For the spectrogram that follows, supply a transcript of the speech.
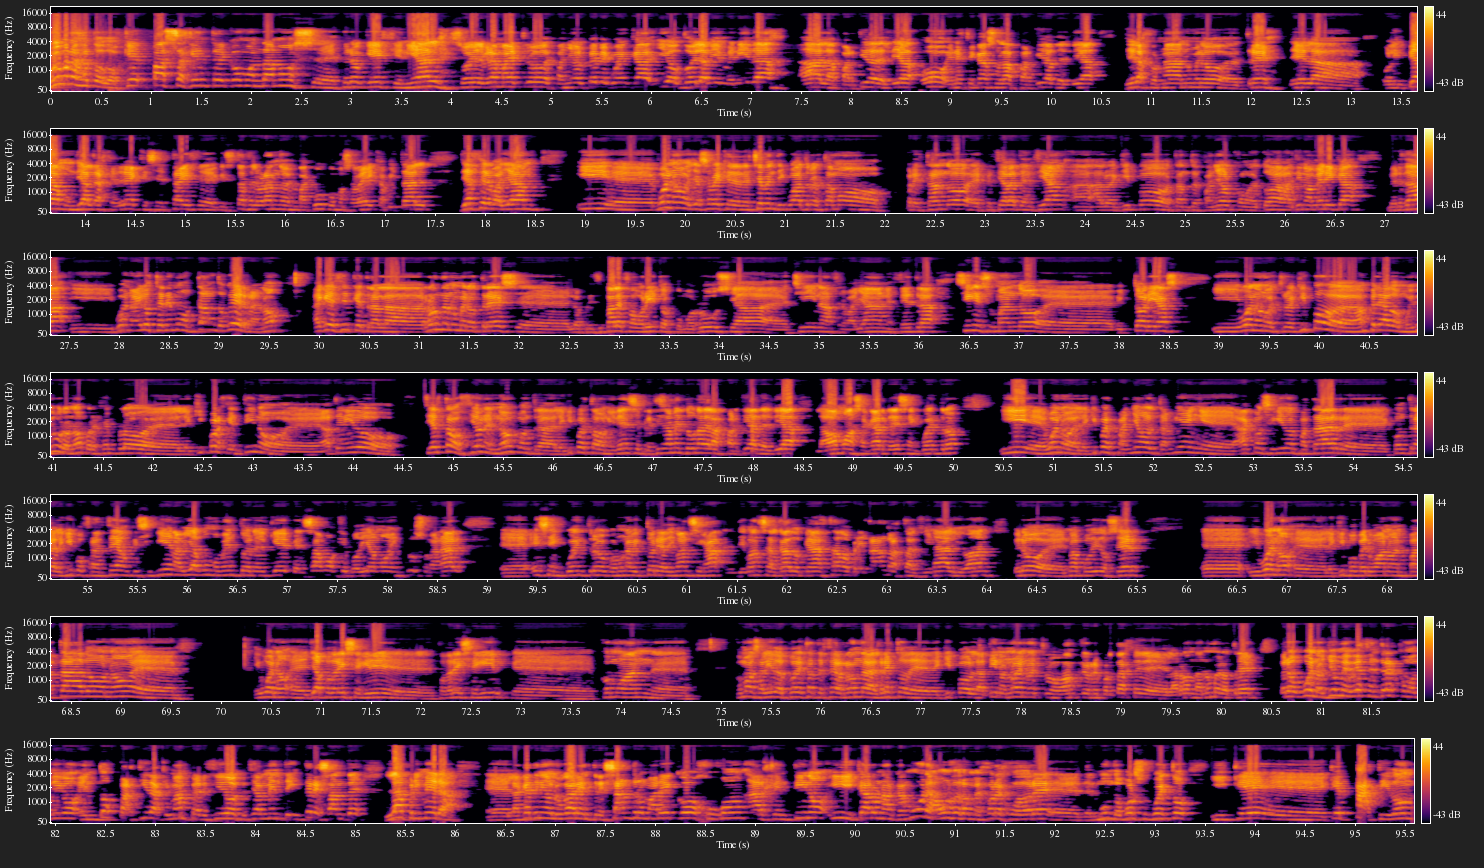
Muy buenas a todos, ¿qué pasa gente? ¿Cómo andamos? Eh, espero que es genial, soy el gran maestro español Pepe Cuenca y os doy la bienvenida a la partida del día, o en este caso las partidas del día de la jornada número 3 eh, de la Olimpiada Mundial de Ajedrez que se, está, que se está celebrando en Bakú, como sabéis, capital de Azerbaiyán. Y eh, bueno, ya sabéis que desde Che24 estamos prestando especial atención a, a los equipos tanto español como de toda Latinoamérica ¿verdad? Y bueno, ahí los tenemos dando guerra, ¿no? Hay que decir que tras la ronda número 3, eh, los principales favoritos como Rusia, eh, China, Azerbaiyán, etcétera, siguen sumando eh, victorias. Y bueno, nuestro equipo han peleado muy duro, ¿no? Por ejemplo, el equipo argentino ha tenido ciertas opciones, ¿no? Contra el equipo estadounidense. Precisamente una de las partidas del día la vamos a sacar de ese encuentro. Y bueno, el equipo español también ha conseguido empatar contra el equipo francés, aunque si bien había algún momento en el que pensamos que podíamos incluso ganar ese encuentro con una victoria de Iván, Salgado que ha estado apretando hasta el final, Iván, pero no ha podido ser. y bueno, el equipo peruano ha empatado, ¿no? y bueno, ya podréis seguir, podréis seguir cómo han cómo han salido después de esta tercera ronda el resto de, equipos latinos, no es nuestro amplio reportaje de la ronda número 3. Pero bueno, yo me voy a centrar, como digo, en dos partidas que me han parecido especialmente interesantes. La primera, eh, la que ha tenido lugar entre Sandro Mareco, jugón argentino, y Caro Nakamura, uno de los mejores jugadores eh, del mundo, por supuesto, y qué, eh, qué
